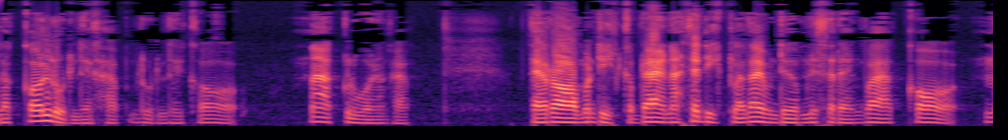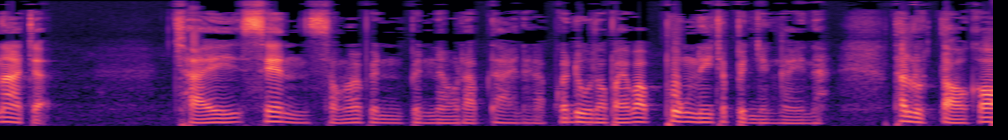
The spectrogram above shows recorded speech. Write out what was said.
แล้วก็หลุดเลยครับ หลุดเลยก็น่ากลัวนะครับ แต่รอมันดิดกลับได้นะ ถ้าดิดกลับได้เหมือนเดิมนี่แสดงว่าก็น่าจะ ใช้เส้น200เป็นเป็นแนวรับได้นะครับ ก็ดูต่อไปว่าพรุ่งนี้จะเป็นยังไงนะ ถ้าหลุดต่อก็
